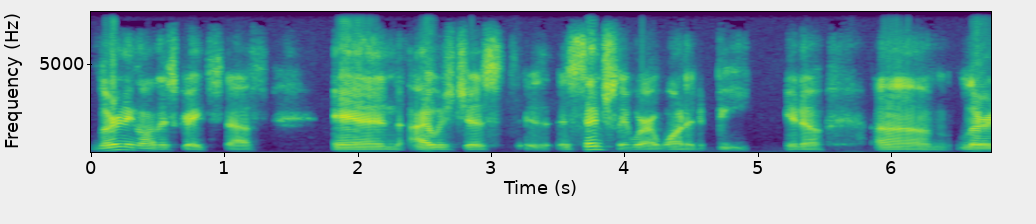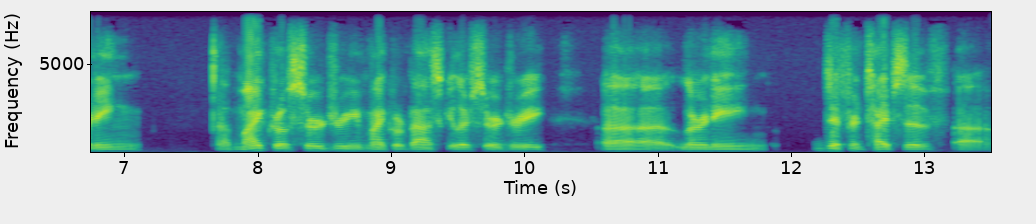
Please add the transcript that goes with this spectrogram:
learning all this great stuff. And I was just essentially where I wanted to be, you know, um, learning uh, microsurgery, microvascular surgery, uh, learning different types of uh,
